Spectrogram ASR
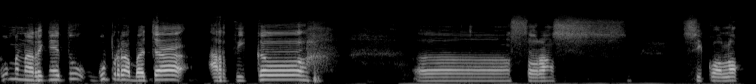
gue menariknya itu gue pernah baca artikel eh seorang psikolog.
